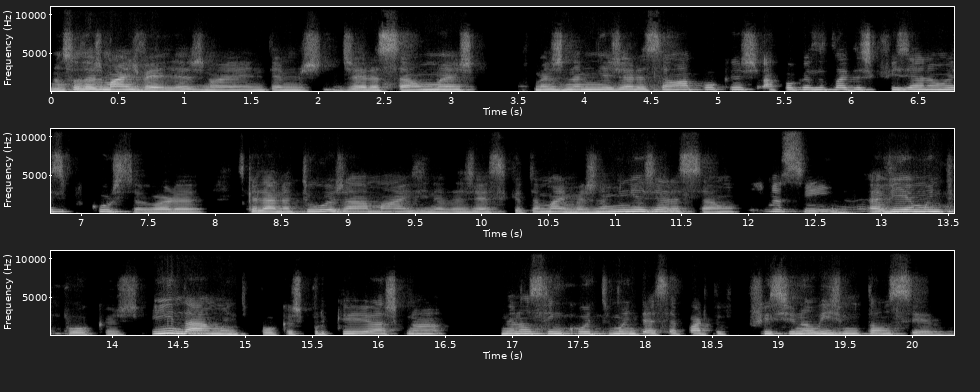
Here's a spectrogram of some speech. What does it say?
não sou das mais velhas, não é, em termos de geração, mas, mas na minha geração há poucas, há poucas atletas que fizeram esse percurso, agora se calhar na tua já há mais e na da Jéssica também, mas na minha geração assim. havia muito poucas, e ainda há muito poucas, porque eu acho que não, ainda não se incute muito essa parte do profissionalismo tão cedo.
